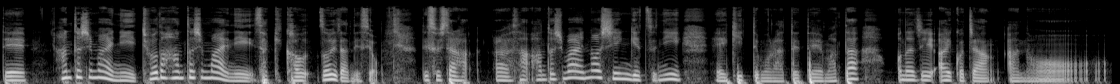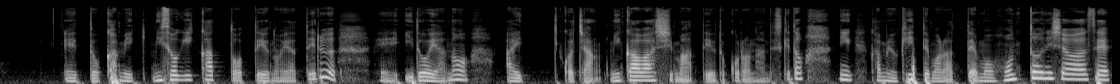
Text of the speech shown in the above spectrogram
で、半年前に、ちょうど半年前にさっき数えたんですよ。で、そしたら、半年前の新月に、えー、切ってもらってて、また同じ愛子ちゃん、あのー、えっ、と、髪、みそぎカットっていうのをやってる、えー、井戸屋の愛子ちゃん、三河島っていうところなんですけど、に髪を切ってもらって、もう本当に幸せ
